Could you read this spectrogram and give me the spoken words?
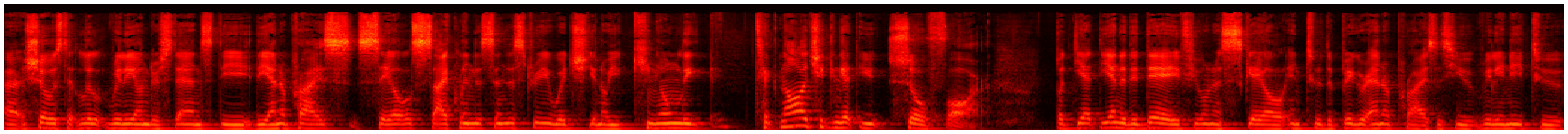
uh, shows that Lilt really understands the the enterprise sales cycle in this industry, which you know you can only technology can get you so far, but yet at the end of the day, if you want to scale into the bigger enterprises, you really need to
